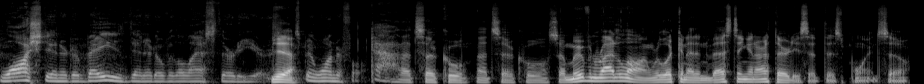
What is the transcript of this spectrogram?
washed in it or bathed in it over the last 30 years. Yeah. It's been wonderful. God, that's so cool. That's so cool. So, moving right along, we're looking at investing in our 30s at this point. So,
